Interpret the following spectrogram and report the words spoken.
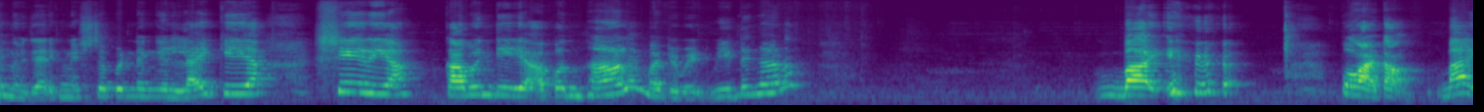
എന്ന് വിചാരിക്കുന്നു. ഇഷ്ടപ്പെട്ടുണ്ടെങ്കിൽ ലൈക്ക് ചെയ്യുക ഷെയർ ചെയ്യുക കമന്റ് ചെയ്യുക അപ്പോൾ നാളെ മറ്റൊരു വീണ്ടും കാണാം. ബൈ പോവാട്ടോ. ബൈ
